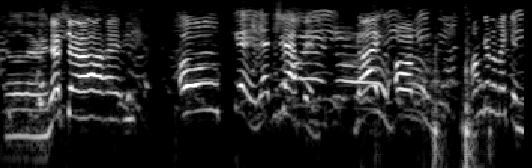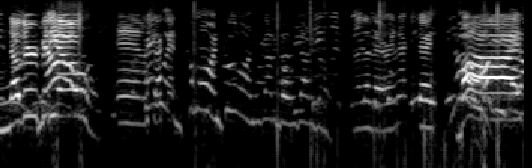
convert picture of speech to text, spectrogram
Till the very next day. Okay, that just happened. Guys, um, I'm gonna make another video in a second. Come on, come on. We gotta go. We gotta go. On the very next day. No, Bye.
